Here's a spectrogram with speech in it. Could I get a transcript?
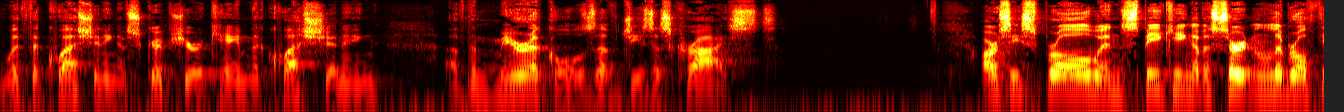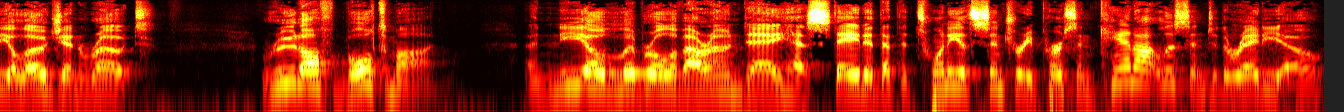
With the questioning of Scripture came the questioning of the miracles of Jesus Christ. R.C. Sproul, when speaking of a certain liberal theologian, wrote Rudolf Bultmann, a neoliberal of our own day, has stated that the 20th century person cannot listen to the radio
